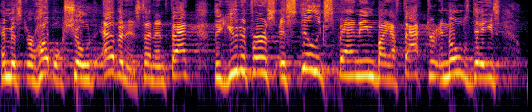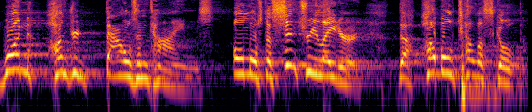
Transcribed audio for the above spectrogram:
And Mr. Hubble showed evidence that, in fact, the universe is still expanding by a factor in those days 100,000 times. Almost a century later, the Hubble telescope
